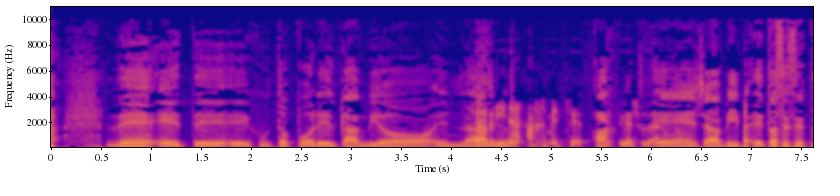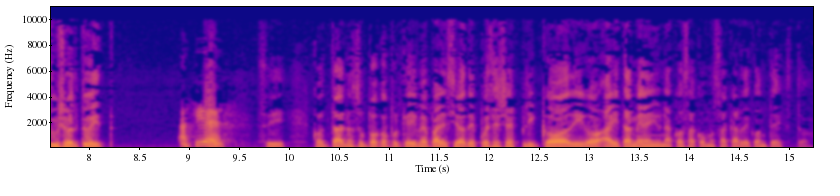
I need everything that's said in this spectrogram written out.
de este, eh, Juntos por el Cambio en la... Sabrina Ahmedchet, ah, Ella viva. Entonces es tuyo el tuit. Así es. Sí, contanos un poco porque ahí me pareció, después ella explicó, digo, ahí también hay una cosa como sacar de contexto.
